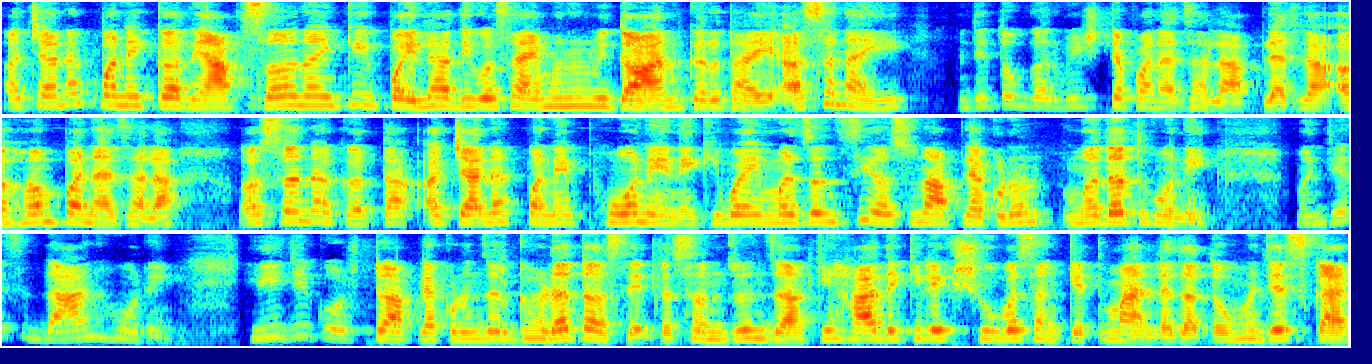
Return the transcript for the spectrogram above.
अचानकपणे करणे असं नाही की पहिला दिवस आहे म्हणून मी दान करत आहे असं नाही. म्हणजे तो गर्विष्ठपणा झाला आपल्यातला अहमपणा झाला. असं न करता अचानकपणे फोन येणे किंवा इमर्जन्सी असून आपल्याकडून मदत होणे म्हणजेच दान होणे ही जी गोष्ट आपल्याकडून जर घडत असेल तर समजून जा की हा देखील एक शुभ संकेत मानला जातो. म्हणजेच काय?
